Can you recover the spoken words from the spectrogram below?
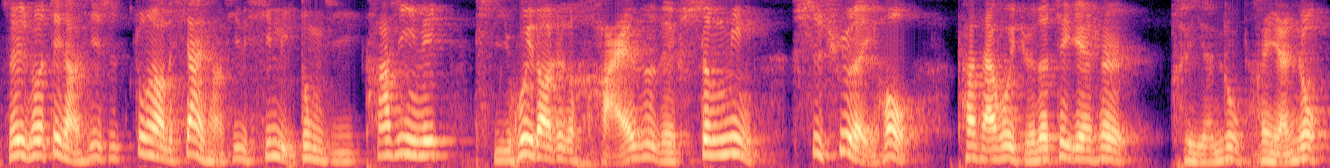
所以说这场戏是重要的下一场戏的心理动机。他是因为体会到这个孩子的生命逝去了以后，他才会觉得这件事儿很严重，很严重，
